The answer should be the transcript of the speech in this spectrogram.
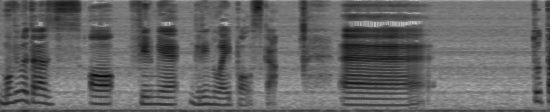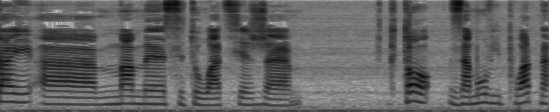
mówimy teraz o firmie Greenway Polska. Tutaj e, mamy sytuację, że kto zamówi płatne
